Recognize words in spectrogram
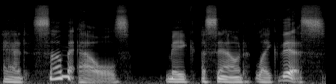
And some owls make a sound like this.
